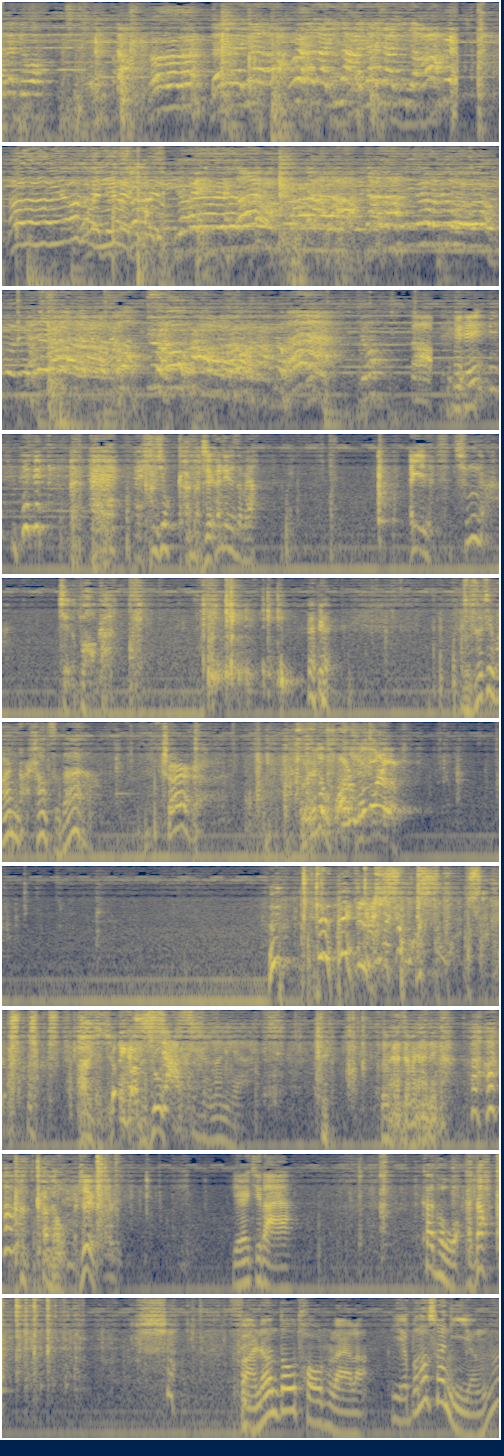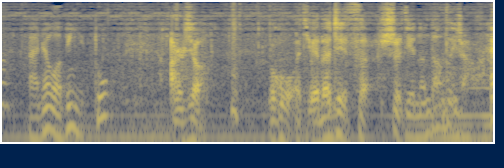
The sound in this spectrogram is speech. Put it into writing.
来给我，来来来，来来压啊，压压一压压压一压啊！来来来压压一压，压压压！哎，师兄，看看这个，看这个怎么样？哎呀，轻点这个不好看。你说这玩意儿哪上子弹啊？这儿啊，追的花出们这个，一人几百啊？看看我的。是，反正都偷出来了，也不能算你赢啊。反正我比你多。二兄，不过我觉得这次世界能当队长了。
